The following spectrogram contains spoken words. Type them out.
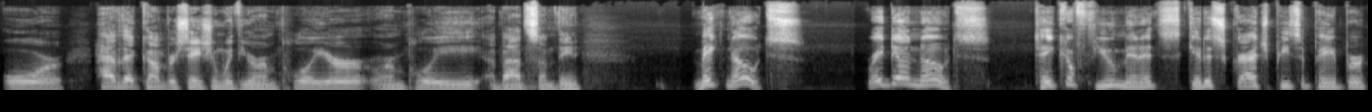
or have that conversation with your employer or employee about something make notes write down notes. Take a few minutes, get a scratch piece of paper,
